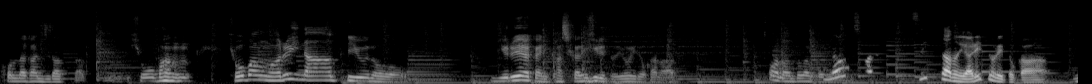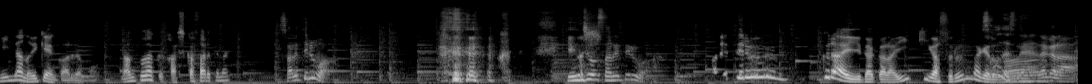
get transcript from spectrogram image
こんな感じだったっていう評判 評判悪いなーっていうのを緩やかに可視化できると良いのかなとはなんとなくなん思います。か、ツイッターのやりとりとか、みんなの意見からでも、なんとなく可視化されてない？されてるわ 現状されてるわ。されてるぐらいだからいい気がするんだけどな。そうですね。だから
